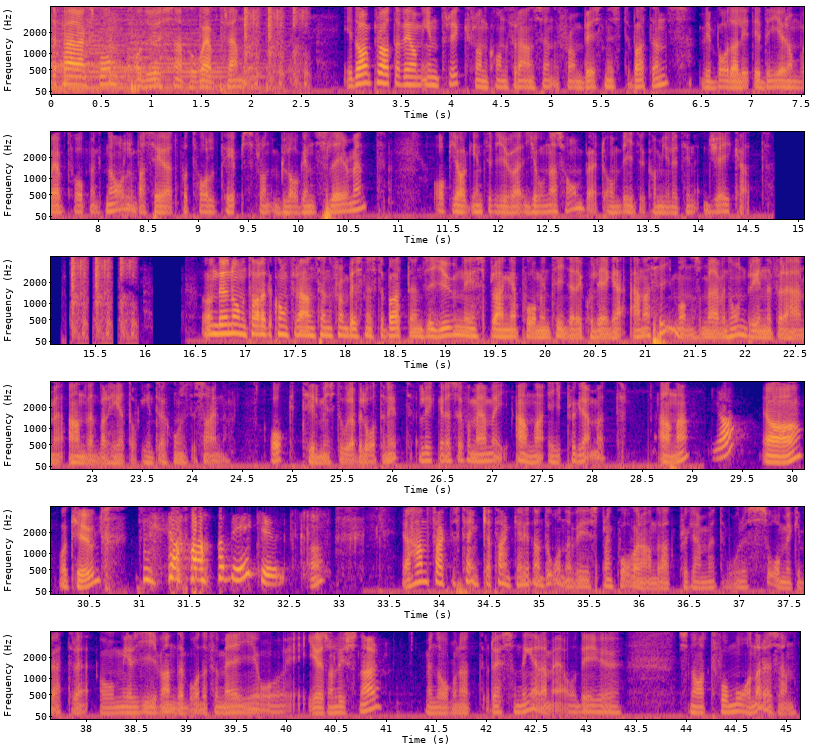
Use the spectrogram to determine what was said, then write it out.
Jag heter Per Axbom och du lyssnar på Webbtrender. Idag pratar vi om intryck från konferensen From Business to Buttons. Vi bollar lite idéer om Web 2.0 baserat på 12 tips från bloggen Slayerment. Och jag intervjuar Jonas Hombert om videocommunityn JCut. Under den omtalade konferensen From Business to Buttons i juni sprang jag på min tidigare kollega Anna Simon som även hon brinner för det här med användbarhet och interaktionsdesign. Och till min stora belåtenhet lyckades jag få med mig Anna i programmet. Anna? Ja. Ja, vad kul. Ja, det är kul. Ja. Jag hann faktiskt tänka tanken redan då när vi sprang på varandra att programmet vore så mycket bättre och mer givande både för mig och er som lyssnar med någon att resonera med och det är ju snart två månader sedan.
